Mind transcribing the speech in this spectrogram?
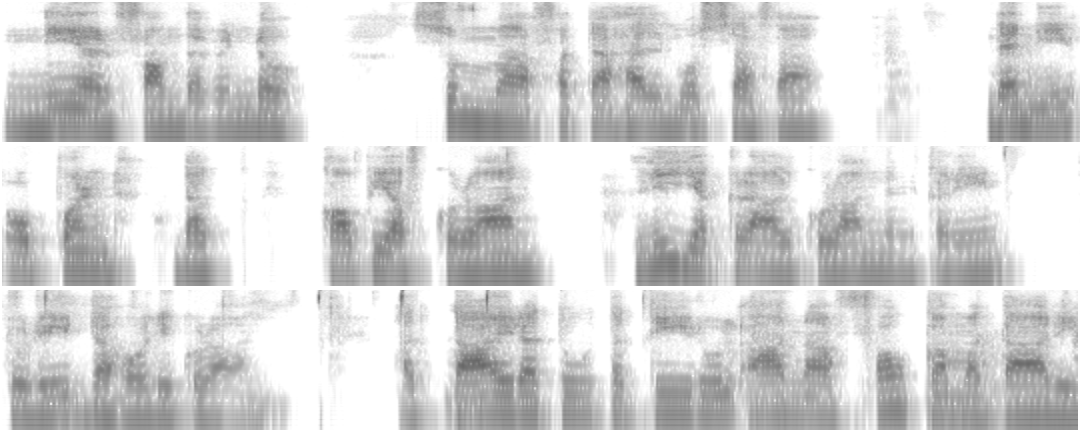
near from the window. Summa fatahal Mustafa. Then he opened the copy of Quran. Li yakra al Quran al Kareem to read the Holy Quran. At-tairatu tatirul ana fawqa matari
